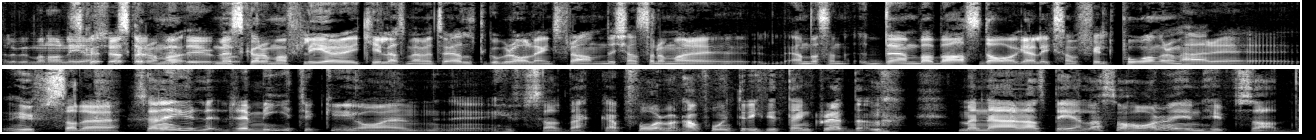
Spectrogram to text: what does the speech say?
Eller vill man ha en ersättare Ska, ska ha, till Diego men Costa? ska de ha fler killar som eventuellt går bra längst fram? Det känns som de har eh, ända sedan Dembabas dagar liksom fyllt på med de här eh, hyfsade Sen är ju Remi tycker jag en eh, hyfsad backup forward. Han får inte riktigt den credden. Men när han spelar så har han ju en hyfsad,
